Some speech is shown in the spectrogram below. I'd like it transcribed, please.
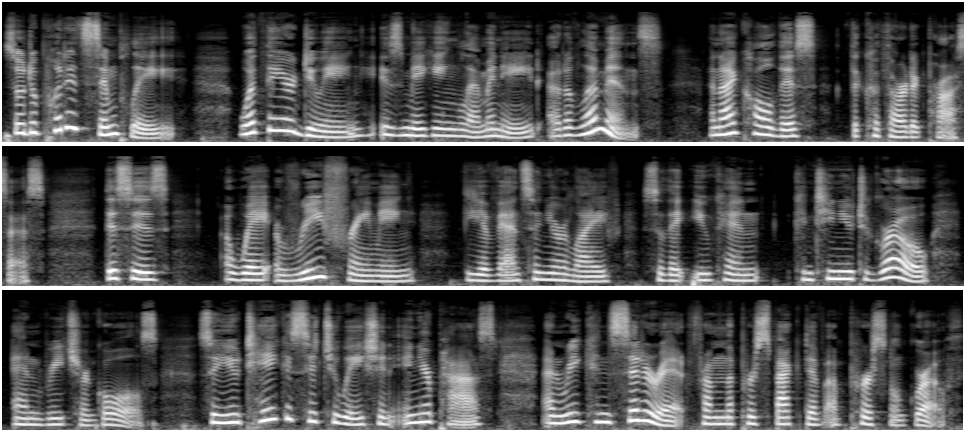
So, to put it simply, what they are doing is making lemonade out of lemons. And I call this the cathartic process. This is a way of reframing the events in your life so that you can continue to grow and reach your goals. So you take a situation in your past and reconsider it from the perspective of personal growth.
